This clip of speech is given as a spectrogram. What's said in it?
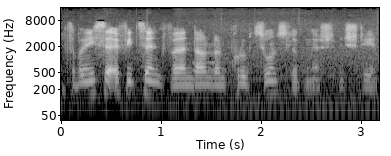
Ist aber nicht sehr effizient, weil dann, dann, Produktionslücken entstehen.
